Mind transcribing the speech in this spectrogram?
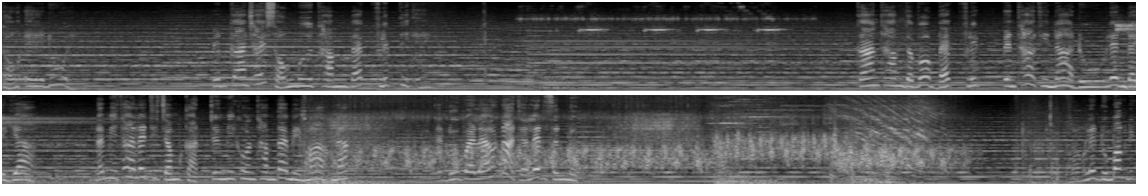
สองเอด้วย เป็นการใช้สองมือทำแบ็กฟลิปนี่เอง การทำดับเบิลแบ็กฟลิปเป็นท่าที่น่าดูเล่นได้ยาก และมีท่าเล่นที่จำกัด จึงมีคนทำได้ไม่มากนักแต่ดูไปแล้วน่าจะเล่นสนุกลองเล่นดูบ้างดี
